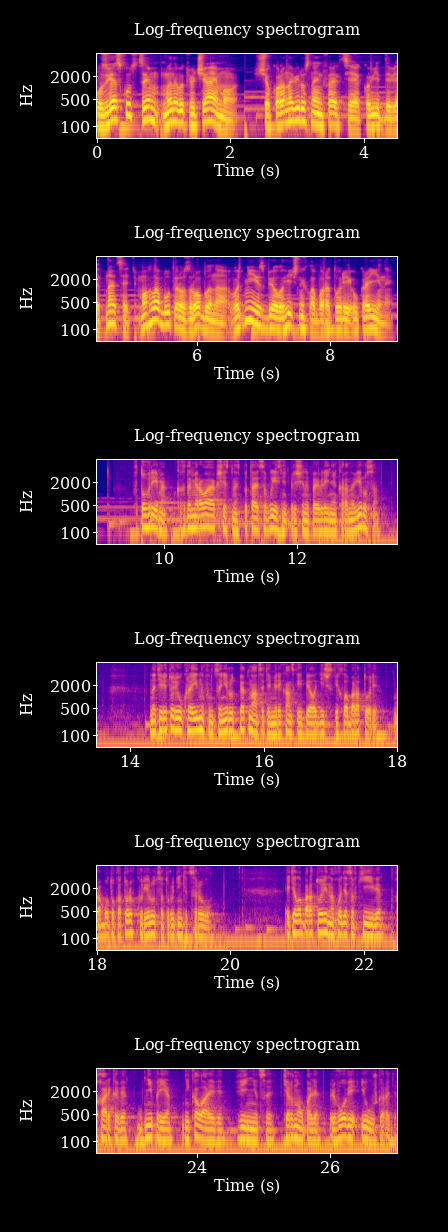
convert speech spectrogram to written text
У зв'язку з цим ми не виключаємо, що коронавірусна інфекція COVID-19 могла бути розроблена в одній із біологічних лабораторій України. В то время, когда мировая общественность пытается выяснить причины появления коронавируса, на территории Украины функционирует 15 американских биологических лабораторий, работу которых курируют сотрудники ЦРУ. Эти лаборатории находятся в Киеве, Харькове, Днепре, Николаеве, Виннице, Тернополе, Львове и Ужгороде.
